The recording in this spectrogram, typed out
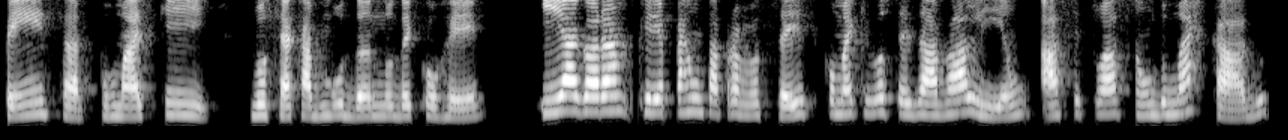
pensa, por mais que você acabe mudando no decorrer. E agora, queria perguntar para vocês como é que vocês avaliam a situação do mercado,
